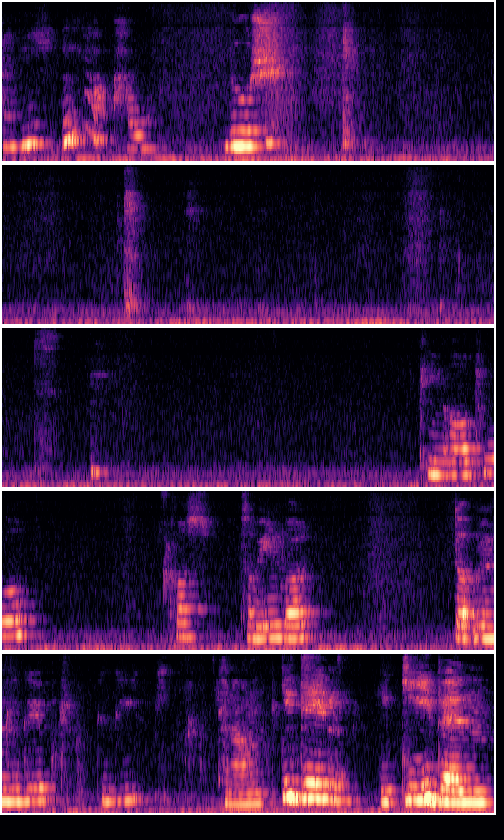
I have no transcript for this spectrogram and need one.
Halt nicht immer auf. Dusch. King Arthur. Krass. Jetzt habe ich ihn mal. Der hat mir ihn gegeben. Gegeben. Keine Ahnung. Gegeben. Gegeben.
